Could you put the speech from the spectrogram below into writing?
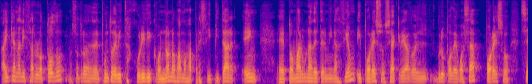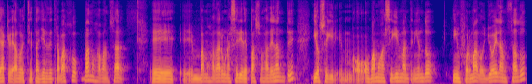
hay que analizarlo todo. Nosotros desde el punto de vista jurídico no nos vamos a precipitar en eh, tomar una determinación y por eso se ha creado el grupo de WhatsApp, por eso se ha creado este taller de trabajo. Vamos a avanzar, eh, vamos a dar una serie de pasos adelante y os, seguir, os vamos a seguir manteniendo informado. Yo he lanzado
